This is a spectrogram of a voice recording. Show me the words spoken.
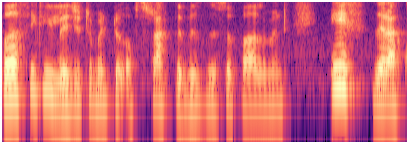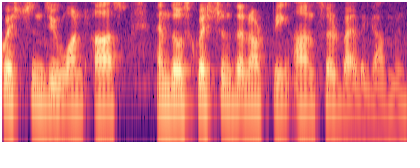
perfectly legitimate to obstruct the business of parliament if there are questions you want asked and those questions are not being answered by the government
